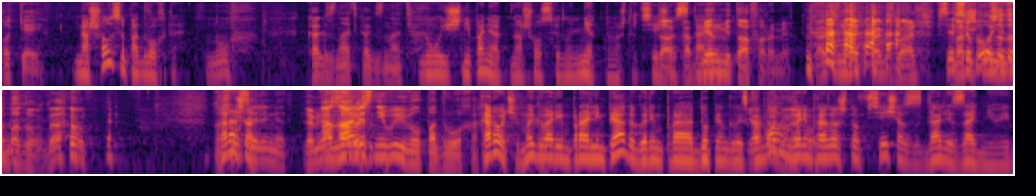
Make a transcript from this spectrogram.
окей. Нашелся подвох-то? Ну, как знать, как знать. Ну, еще непонятно, нашелся или нет, потому что все Так, сейчас обмен метафорами. Как знать, как знать. Нашелся да. подвох, да? Хорошо. Нашелся или нет? Для меня Анализ самый- не выявил подвоха. Короче, мы говорим про Олимпиаду, говорим про допинговые скандалы, понял, мы я говорим про понял. то, что все сейчас дали заднюю. И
